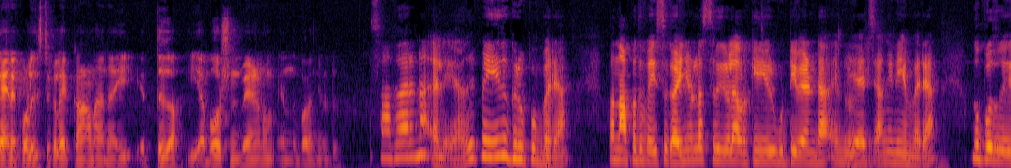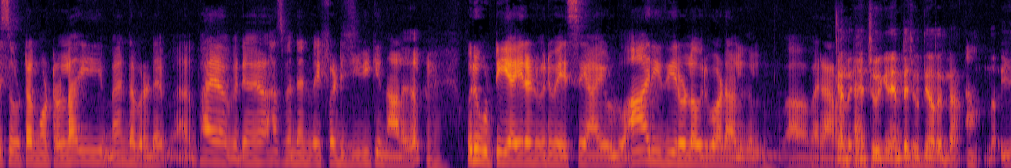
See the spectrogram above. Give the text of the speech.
ഗൈനക്കോളജിസ്റ്റുകളെ കാണാനായി എത്തുക? ഈ അബോർഷൻ വേണം എന്ന് പറഞ്ഞുകൊണ്ട്. സാധാരണ അല്ലേ അതിപ്പോൾ ഏത് ഗ്രൂപ്പും വരാം. ഇപ്പം നാൽപ്പത് വയസ്സ് കഴിഞ്ഞുള്ള സ്ത്രീകൾ അവർക്ക് ഇനി ഒരു കുട്ടി വേണ്ട എന്ന് വിചാരിച്ച് അങ്ങനെയും വരാം. മുപ്പത് വയസ്സ് തൊട്ട് അങ്ങോട്ടുള്ള ഈ എന്താ പറയുക ഹസ്ബൻഡ് ആൻഡ് വൈഫായിട്ട് ജീവിക്കുന്ന ആളുകൾ ഒരു കുട്ടിയായി രണ്ട് ഒരു വയസ്സേ ആയുള്ളൂ. ആ രീതിയിലുള്ള ഒരുപാട് ആളുകൾ വരാറുണ്ട്. ഞാൻ ചോദിക്കുന്നത് എന്റെ ചോദ്യം അതല്ല. ഈ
